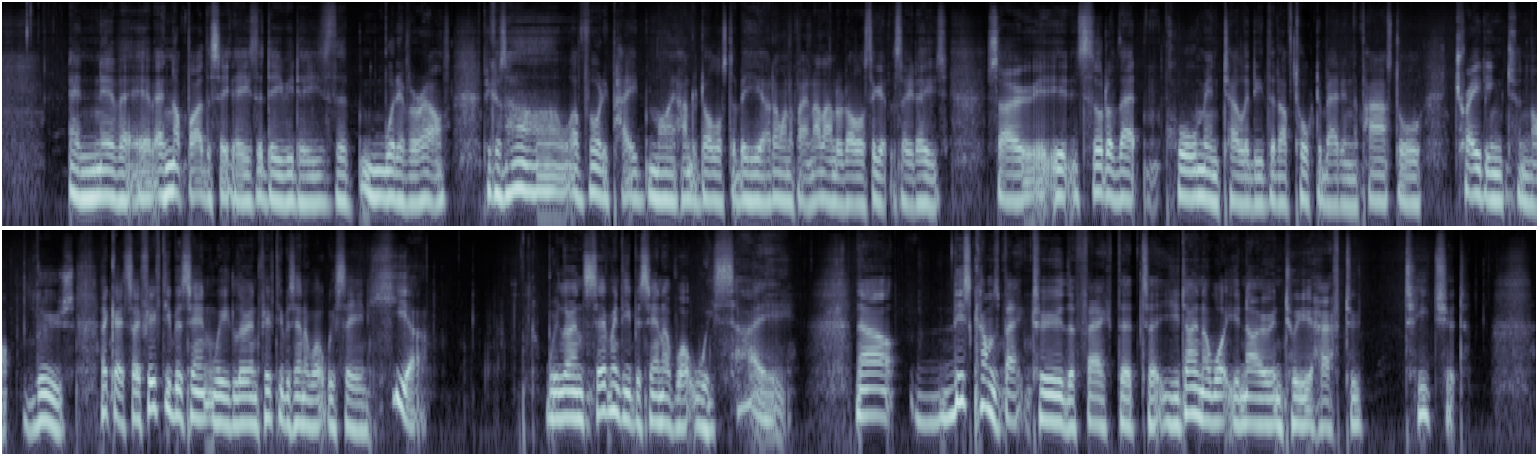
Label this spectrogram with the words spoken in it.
and never ever, and not buy the CDs, the DVDs, the whatever else, because oh, I've already paid my hundred dollars to be here. I don't want to pay another hundred dollars to get the CDs. So it, it's sort of that poor mentality that I've talked about in the past, or trading to not lose. Okay, so fifty percent we learn fifty percent of what we see and hear. We learn seventy percent of what we say. Now, this comes back to the fact that uh, you don't know what you know until you have to teach it.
